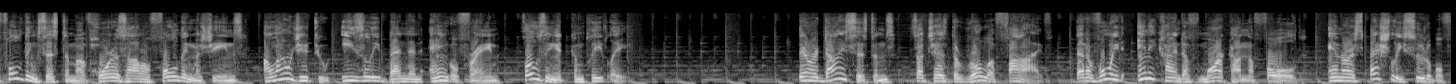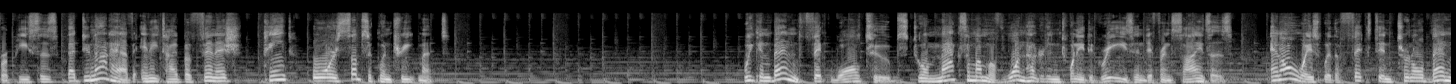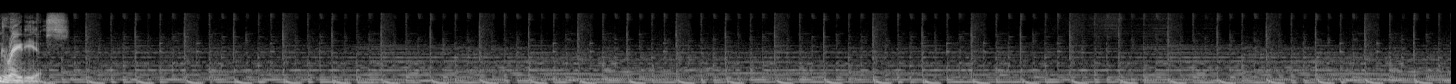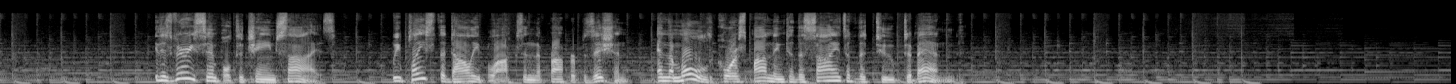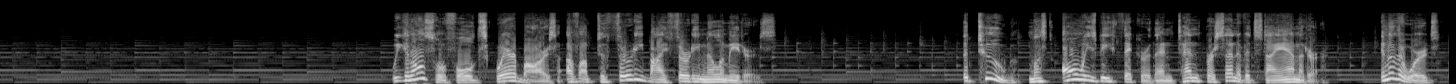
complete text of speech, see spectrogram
Folding system of horizontal folding machines allows you to easily bend an angle frame, closing it completely. There are die systems, such as the Rolla 5, that avoid any kind of mark on the fold and are especially suitable for pieces that do not have any type of finish, paint, or subsequent treatment. We can bend thick wall tubes to a maximum of 120 degrees in different sizes, and always with a fixed internal bend radius. It is very simple to change size. We place the dolly blocks in the proper position and the mold corresponding to the size of the tube to bend. We can also fold square bars of up to 30 by 30 millimeters. The tube must always be thicker than 10% of its diameter. In other words,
